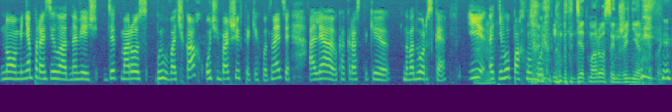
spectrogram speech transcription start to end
но меня поразила одна вещь. Дед Мороз был в очках, очень больших таких, вот знаете, а как раз-таки Новодворская, и Мгм. от него пахло водкой. Ну, Дед Мороз инженер такой.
